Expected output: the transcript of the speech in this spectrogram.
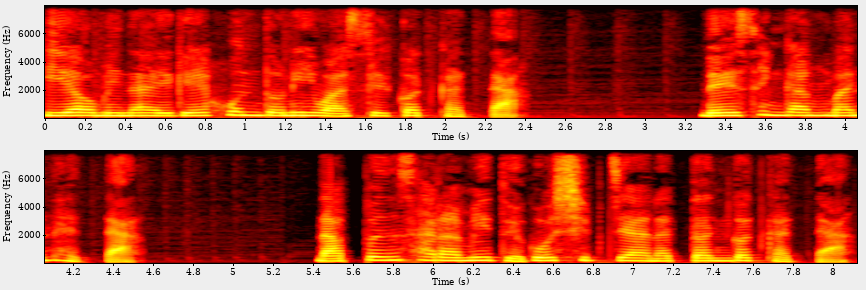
이어미나에게 혼돈이 왔을 것 같다. 내 생각만 했다. 나쁜 사람이 되고 싶지 않았던 것 같다.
